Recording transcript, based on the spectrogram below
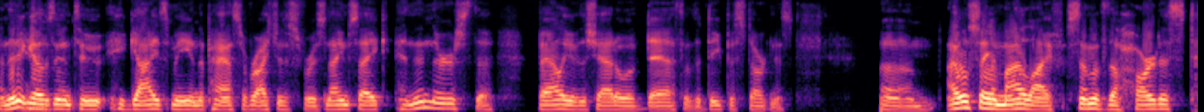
and then it goes into, "He guides me in the paths of righteousness for His namesake. and then there's the valley of the shadow of death or the deepest darkness. Um, I will say in my life, some of the hardest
